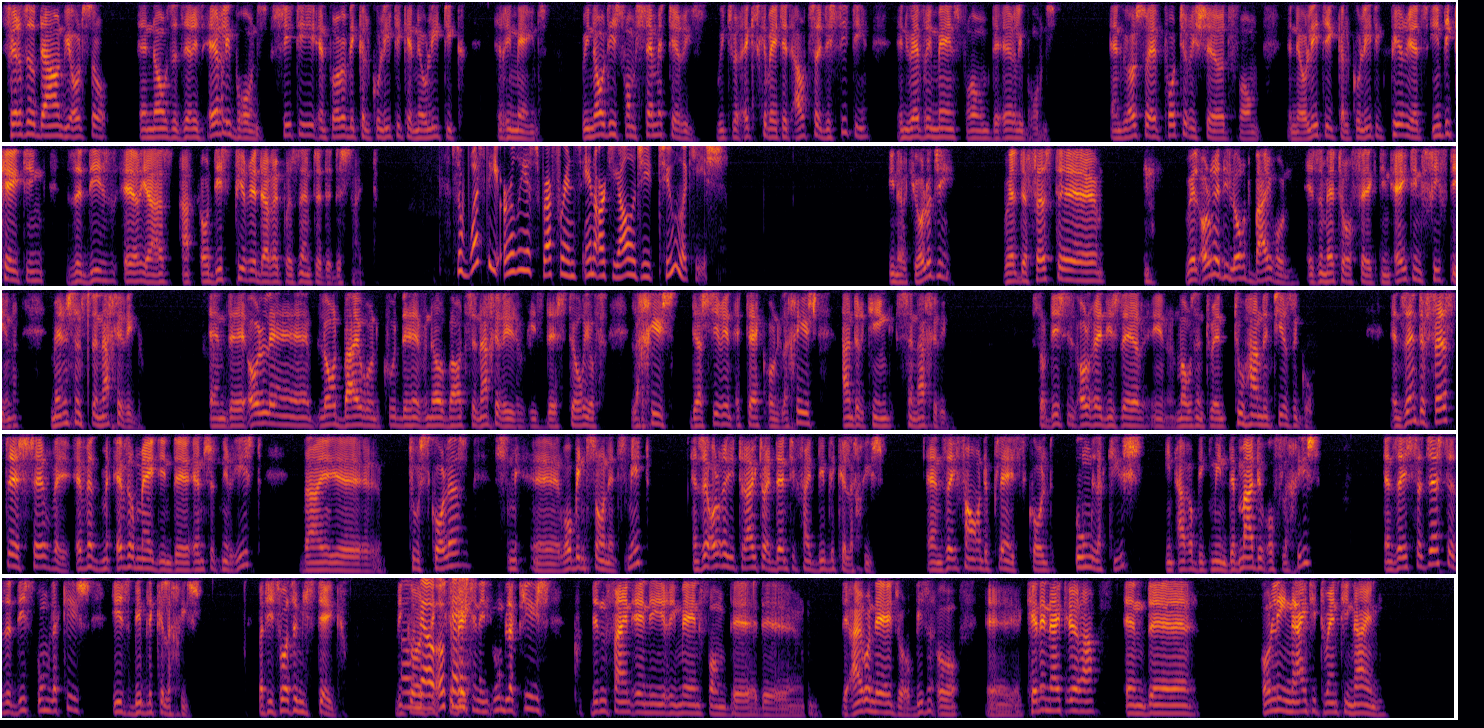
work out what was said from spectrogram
Further down, we also uh, know that there is early Bronze city and probably Chalcolithic and Neolithic remains. We know this from cemeteries, which were excavated outside the city, and you have remains from the early Bronze. And we also have pottery sherds from Neolithic, Chalcolithic periods, indicating that these areas are, or this period are represented at the site. So, what's the earliest reference in archaeology to Lachish? In archaeology, well, the first, uh, well, already Lord Byron, as a matter of fact, in 1815, mentions Sennacherib. And uh, all uh, Lord Byron could have known about Sennacherib is the story of Lachish, the Assyrian attack on Lachish under King Sennacherib. So this is already there in more than 200 years ago. And then the first uh, survey ever, ever made in the ancient Near East by uh, two scholars, uh, Robinson and Smith, and they already tried to identify biblical Lachish. And they found a place called Um Lachish, in Arabic mean the mother of Lachish, and they suggested that this Um Lachish is biblical Lachish. But it was a mistake because oh, no. excavation okay. in Um Lachish didn't find any remain from the, the, the Iron Age or, or uh, Canaanite era, and uh, only in 1929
